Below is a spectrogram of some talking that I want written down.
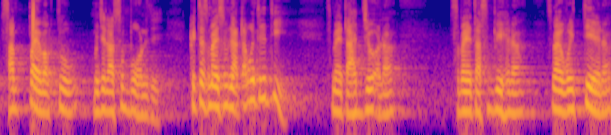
sampai waktu menjelang subuh nanti. Kita semayang sunat, tak berhenti-henti. Semayang tahajud lah, semayang tasbih lah, semayang witir lah,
